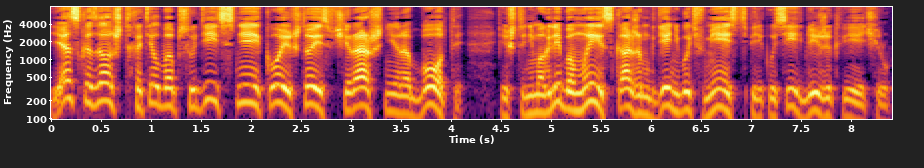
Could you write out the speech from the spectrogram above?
я сказал, что хотел бы обсудить с ней кое-что из вчерашней работы, и что не могли бы мы, скажем, где-нибудь вместе перекусить ближе к вечеру.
